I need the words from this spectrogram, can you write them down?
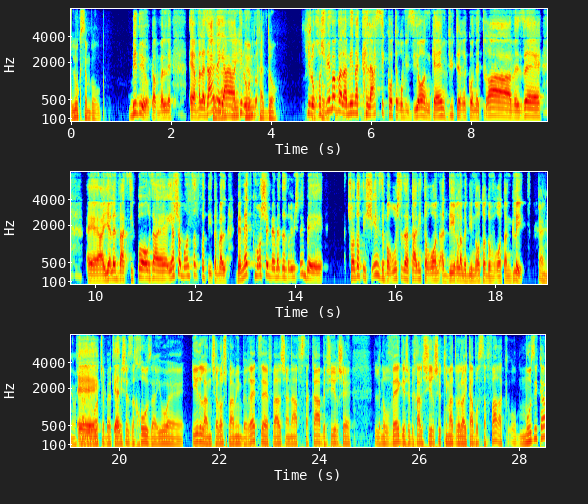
לוקסמבורג. בדיוק, אבל, אבל עדיין היה סלאבי כאילו... אום קדו. כאילו חושבים. אבל על מין הקלאסיקות אירוויזיון, כן? כן. טוויטר קונטרה וזה, אה, הילד והציפור, זה, יש המון צרפתית, אבל באמת, כמו שבאמת הדברים שלי, בשנות ה-90 זה ברור שזה נתן יתרון אדיר למדינות הדוברות אנגלית. כן, גם אפשר אה, לראות שבעצם כן. מי שזכו זה היו אה, אירלנד שלוש פעמים ברצף, ואז שנה הפסקה בשיר ש... לנורבגיה, שבכלל שיר שכמעט ולא הייתה בו שפה, רק מוזיקה,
